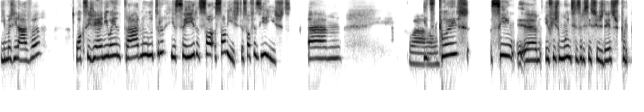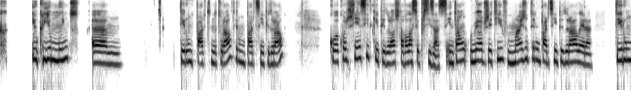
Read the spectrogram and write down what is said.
e imaginava o oxigênio a entrar no útero e a sair, só, só isto, eu só fazia isto. Um. E depois, sim, um, eu fiz muitos exercícios desses porque eu queria muito um, ter um parto natural, ter um parto sem epidural, com a consciência de que a epidural estava lá se eu precisasse. Então, o meu objetivo, mais do que ter um parto sem epidural, era ter um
